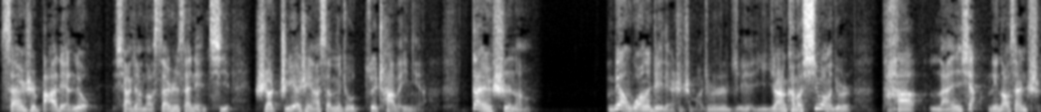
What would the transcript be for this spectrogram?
三十八点六下降到三十三点七，是他职业生涯三分球最差的一年。但是呢，亮光的这一点是什么？就是这让人看到希望的，就是他篮下零到三尺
